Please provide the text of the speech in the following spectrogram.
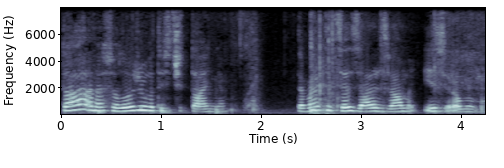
та насолоджуватись читанням. Давайте це зараз з вами і зробимо.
